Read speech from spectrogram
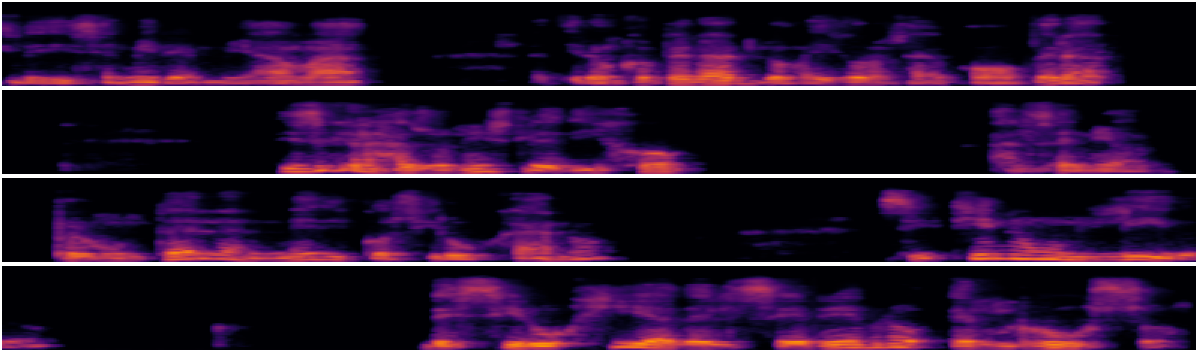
y le dice, miren, mi ama la tienen que operar, los médicos no saben cómo operar. Dice que el Hazonish le dijo al señor, preguntarle al médico cirujano si tiene un libro de cirugía del cerebro en ruso.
